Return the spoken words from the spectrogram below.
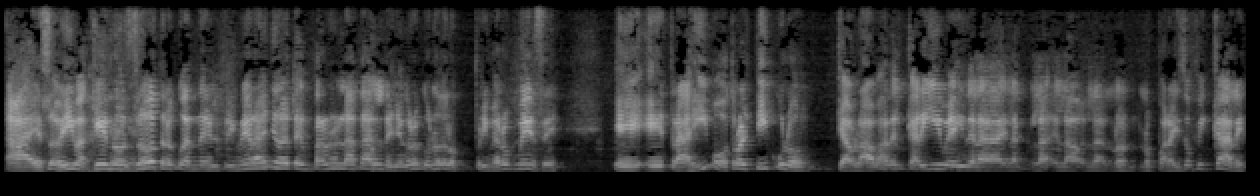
A eso iba, que nosotros cuando en el primer año de temprano en la tarde, yo creo que uno de los primeros meses, eh, eh, trajimos otro artículo que hablaba del Caribe y de la- la- la- la- la- los, los paraísos fiscales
